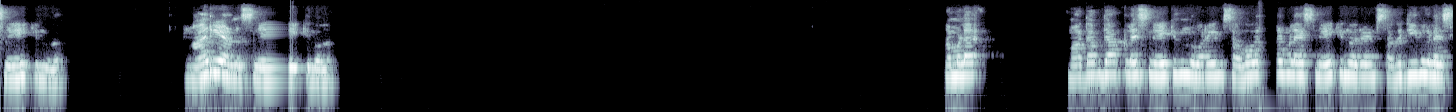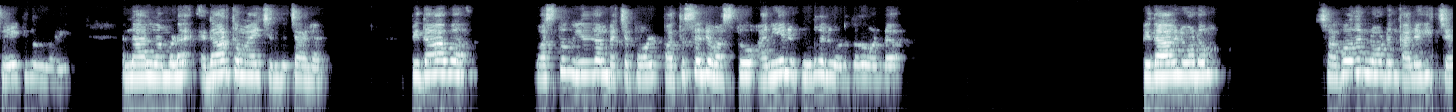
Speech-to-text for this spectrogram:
സ്നേഹിക്കുന്നത്? ആരെയാണ് സ്നേഹിക്കുന്നത്? നമ്മൾ മാതാപിതാക്കളെ സ്നേഹിക്കുന്നു എന്ന് പറയും സഹോദരങ്ങളെ സ്നേഹിക്കുന്നവരെയും സഹജീവികളെ സ്നേഹിക്കുന്നു എന്ന് പറയും. എന്നാൽ നമ്മൾ യഥാർത്ഥമായി ചിന്തിച്ചാൽ പിതാവ് വസ്തു വീതം വെച്ചപ്പോൾ പത്ത് സെന്റ് വസ്തു അനിയന് കൂടുതൽ കൊടുത്തതുകൊണ്ട് പിതാവിനോടും സഹോദരനോടും കലഹിച്ച്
